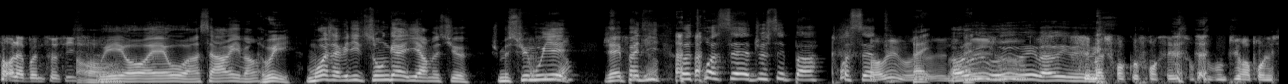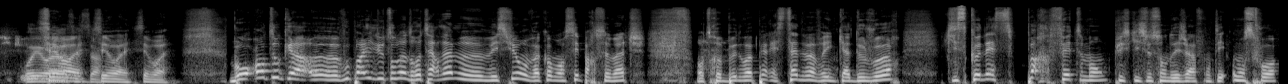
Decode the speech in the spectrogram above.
oh la bonne saucisse. Oh. Oui, oh, eh, oh, hein, ça arrive. Hein. Oui. Moi j'avais dit de Songa hier, monsieur. Je me suis Bah, mouillé. J'avais pas dit oh, 3-7, je sais pas. 3-7. Ah oui, ouais, Ouais. Ah non, oui, oui, bah oui, oui. Ces matchs franco-français sont souvent durs à pronostiquer. Oui, C'est voilà, vrai, c'est vrai, c'est vrai. Bon, en tout cas, euh, vous parlez du tournoi de Rotterdam, euh, messieurs. On va commencer par ce match entre Benoît Paire et Stan Wawrinka, deux joueurs qui se connaissent parfaitement puisqu'ils se sont déjà affrontés 11 fois.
